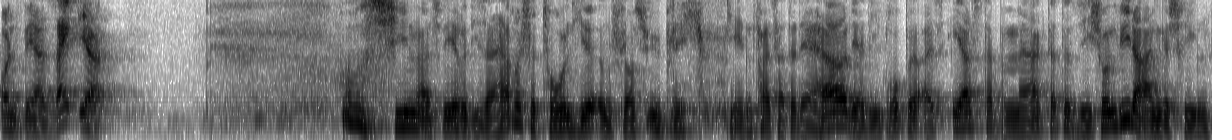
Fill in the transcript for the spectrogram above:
und wer seid ihr? Es schien, als wäre dieser herrische Ton hier im Schloss üblich. Jedenfalls hatte der Herr, der die Gruppe als erster bemerkt hatte, sie schon wieder angeschrien.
